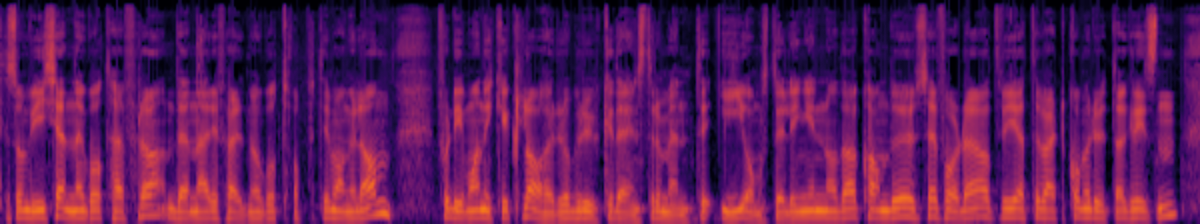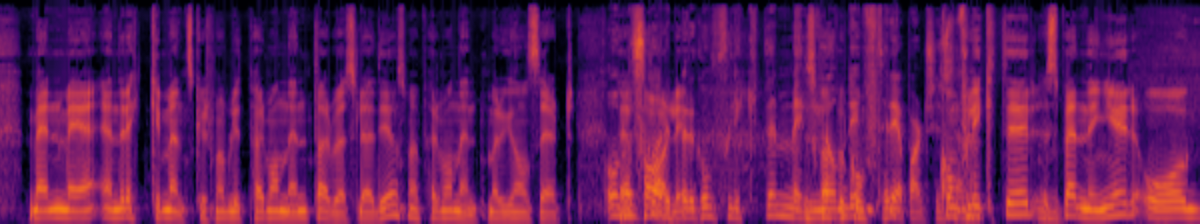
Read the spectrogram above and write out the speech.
det som vi kjenner godt herfra, den er i ferd med å gå tapt i mange land, fordi man ikke klarer å bruke det instrumentet i omstillingen. Og Da kan du se for deg at vi etter hvert kommer ut av krisen, men med en rekke mennesker som har blitt permanent arbeidsledige, som er permanent marginalisert. Og med skarpere konflikter mellom de trepartssystemene. Konflikter, spenninger og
